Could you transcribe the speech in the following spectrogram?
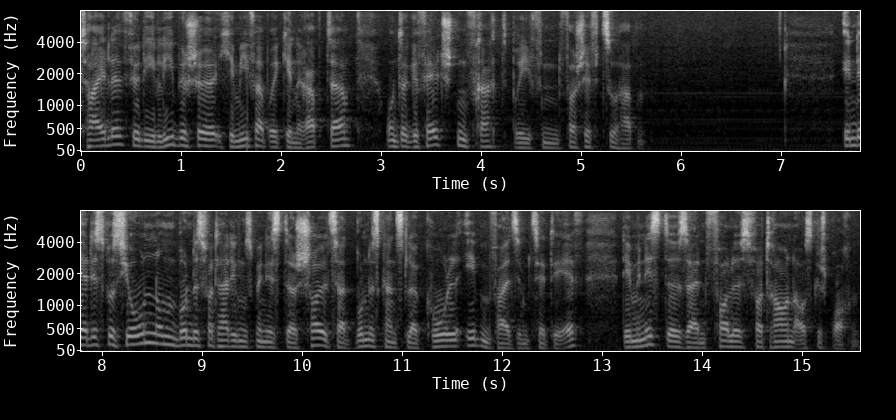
Teile für die libysche Chemiefabrik in Rabta unter gefälschten Frachtbriefen verschifft zu haben. In der Diskussion um Bundesverteidigungsminister Scholz hat Bundeskanzler Kohl ebenfalls im ZDF dem Minister sein volles Vertrauen ausgesprochen.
